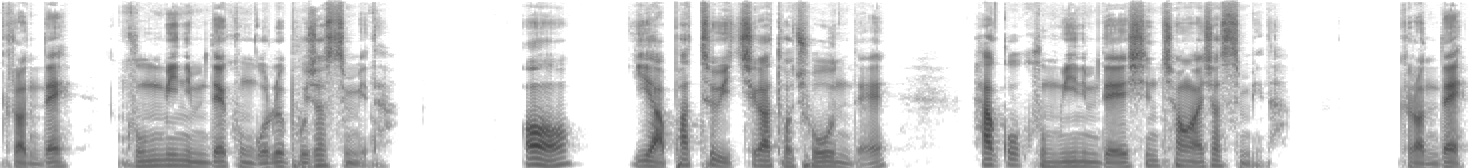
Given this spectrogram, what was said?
그런데 국민임대 공고를 보셨습니다. 어, 이 아파트 위치가 더 좋은데 하고 국민임대에 신청하셨습니다. 그런데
